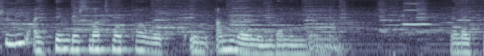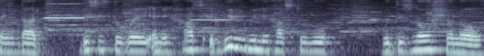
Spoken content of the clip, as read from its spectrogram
Actually, I think there's much more power in unlearning than in learning. And I think that this is the way, and it has, it really, really has to do with this notion of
